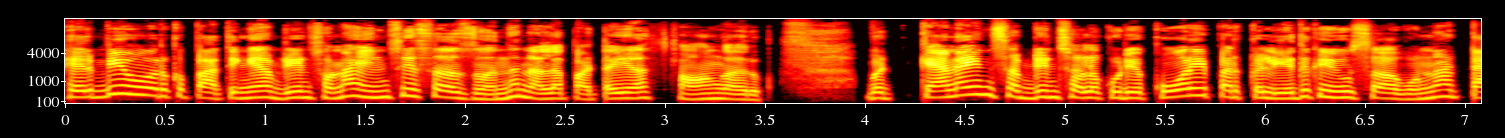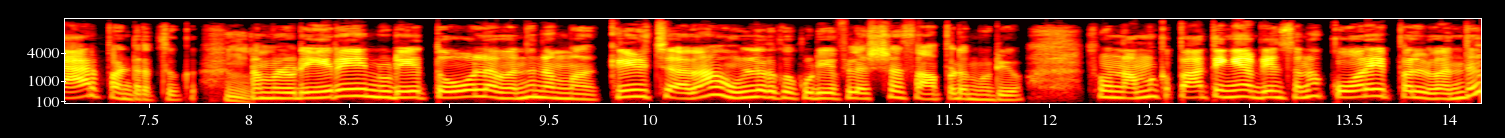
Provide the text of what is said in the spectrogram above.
ஹெர்பிவோருக்கு பாத்தீங்க அப்படின்னு சொன்னா இன்சிசர்ஸ் வந்து நல்ல பட்டையா ஸ்ட்ராங்கா இருக்கும். பட் கெனைன்ஸ் அப்படின்னு சொல்லக்கூடிய கோரை பற்கள் எதுக்கு யூஸ் ஆகும்னா டேர் பண்றதுக்கு. ம். நம்மளுடைய இறையினுடைய தோலை வந்து நம்ம கிழிச்சாதான் உள்ள இருக்கக்கூடிய ஃபிளஷை சாப்பிட முடியும். ஸோ நமக்கு பாத்தீங்க அப்படின்னு சொன்னா கோரைப்பல் வந்து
